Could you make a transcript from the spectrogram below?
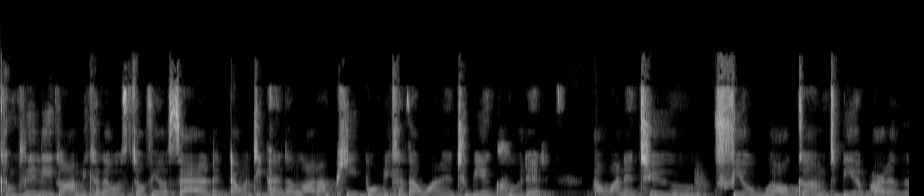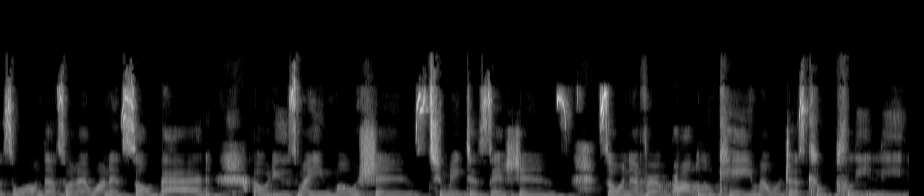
completely gone because I would still feel sad. I would depend a lot on people because I wanted to be included. I wanted to feel welcome, to be a part of this world. That's what I wanted so bad. I would use my emotions to make decisions. So whenever a problem came, I would just completely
